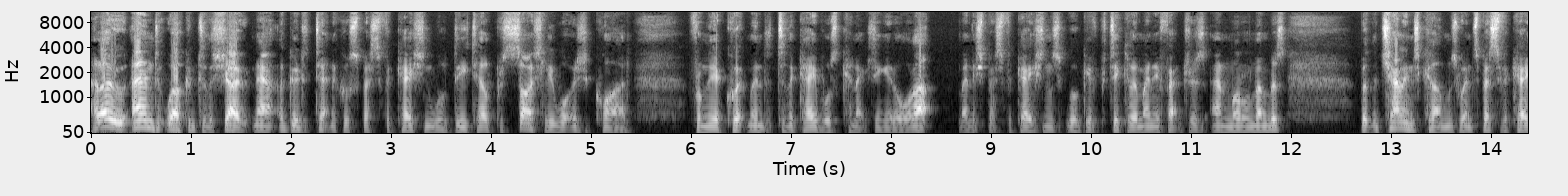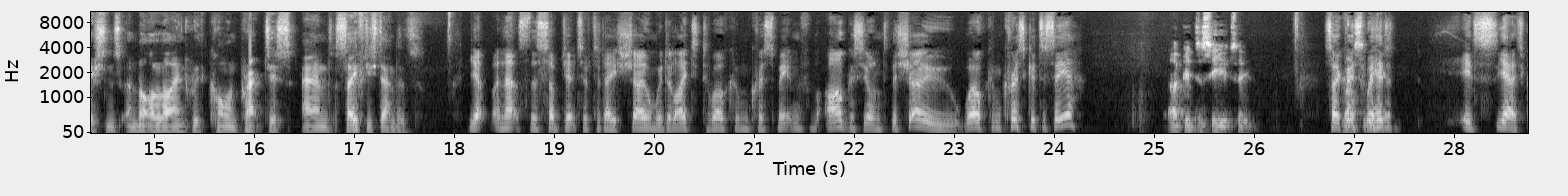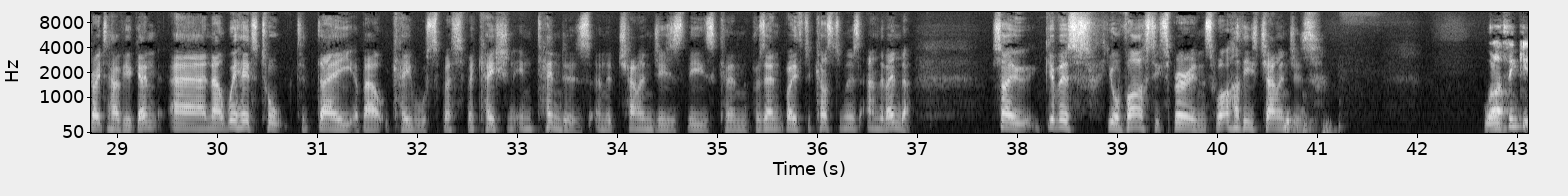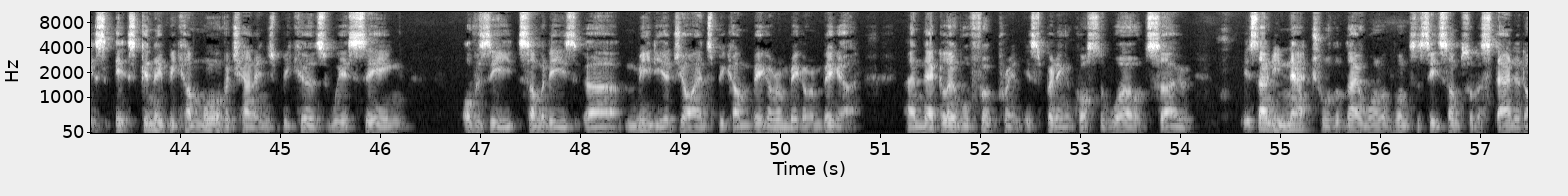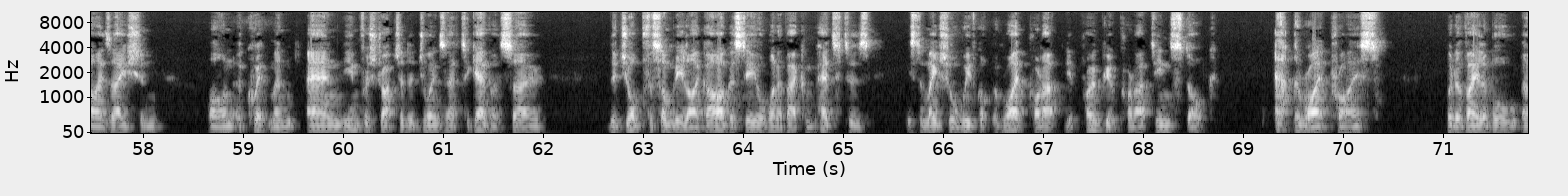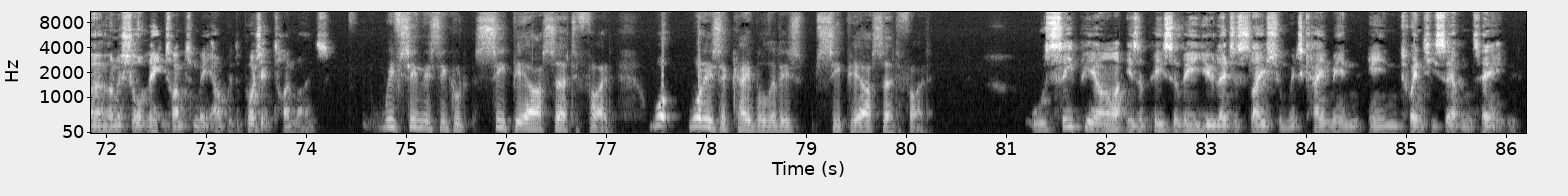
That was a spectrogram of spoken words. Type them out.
Hello and welcome to the show. Now, a good technical specification will detail precisely what is required from the equipment to the cables connecting it all up. Many specifications will give particular manufacturers and model numbers, but the challenge comes when specifications are not aligned with common practice and safety standards. Yep, and that's the subject of today's show, and we're delighted to welcome Chris Smeaton from Argosy onto the show. Welcome, Chris. Good to see you. Uh, good to see you too. So, Chris, we're here to it's yeah, it's great to have you again. Uh, now we're here to talk today about cable specification in tenders and the challenges these can present both to customers and the vendor. So, give us your vast experience. What are these challenges? Well, I think it's it's going to become more of a challenge because we're seeing obviously some of these uh, media giants become bigger and bigger and bigger, and their global footprint is spreading across the world. So it's only natural that they want, want to see some sort of standardization on equipment and the infrastructure that joins that together. So the job for somebody like Argosy or one of our competitors is to make sure we've got the right product, the appropriate product in stock at the right price, but available uh, on a short lead time to meet up with the project timelines. We've seen this thing called CPR certified. What what is a cable that is CPR certified? Well, CPR is a piece of EU legislation which came in in 2017.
